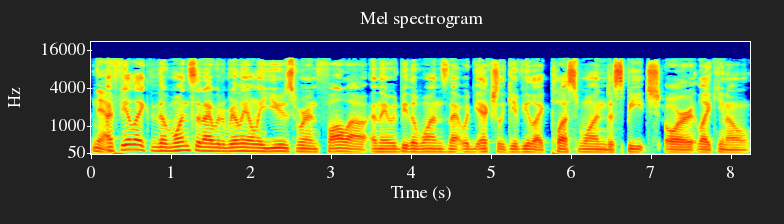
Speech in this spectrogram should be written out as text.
Yeah, I feel like the ones that I would really only use were in Fallout, and they would be the ones that would actually give you like plus one to speech or like you know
